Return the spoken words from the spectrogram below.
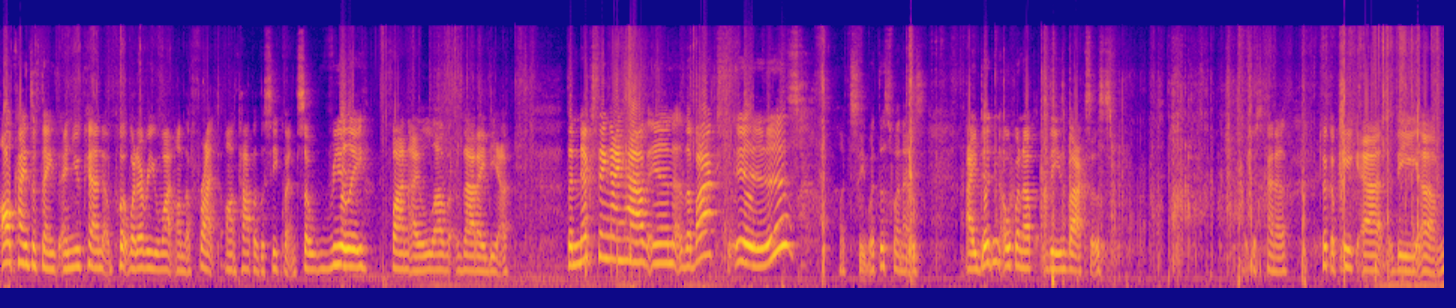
all kinds of things and you can put whatever you want on the front on top of the sequin. So really fun. I love that idea. The next thing I have in the box is, let's see what this one is. I didn't open up these boxes. I just kind of took a peek at the, um,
